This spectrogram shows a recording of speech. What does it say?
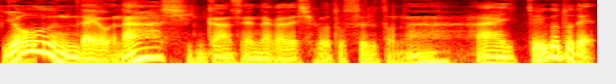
酔うんだよな。新幹線の中で仕事するとな。はい。ということで、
